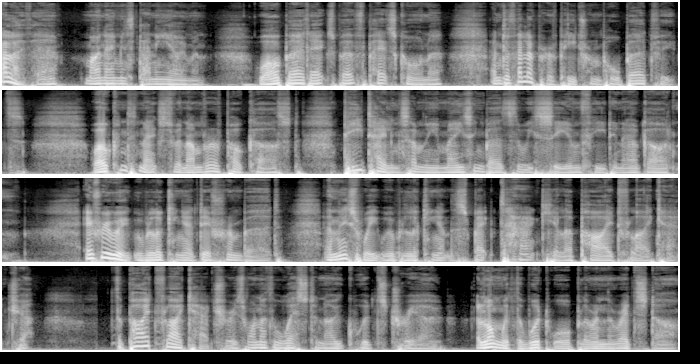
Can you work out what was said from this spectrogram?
Hello there, my name is Danny Yeoman, wild bird expert for Pets Corner and developer of Peter and Paul Bird Foods. Welcome to next to a number of podcasts detailing some of the amazing birds that we see and feed in our garden. Every week we'll be looking at a different bird, and this week we'll be looking at the spectacular pied flycatcher. The pied flycatcher is one of the western oak woods trio, along with the wood warbler and the redstart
